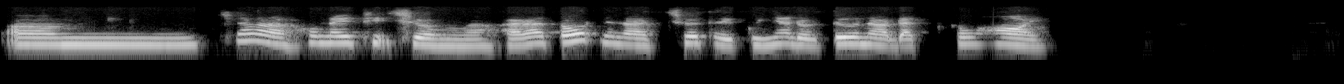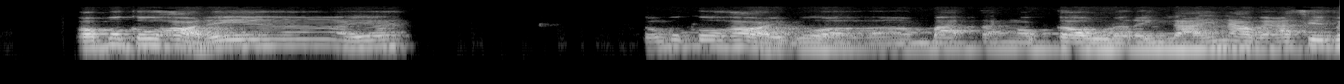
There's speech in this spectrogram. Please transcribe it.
Um, chắc là hôm nay thị trường à, khá là tốt nên là chưa thấy quý nhà đầu tư nào đặt câu hỏi có một câu hỏi đây ấy ơi. Có một câu hỏi của bạn Tạ Ngọc Cầu là đánh giá thế nào về ACV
